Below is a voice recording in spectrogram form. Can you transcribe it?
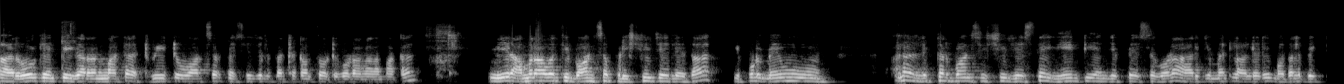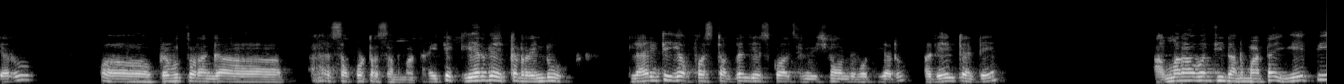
ఆ రోగ్ ఎంపీ గారు అనమాట ట్వీట్ వాట్సాప్ మెసేజ్లు పెట్టడం తోటి కూడా అన్నమాట. మీరు అమరావతి బాండ్స్ అప్పుడు ఇష్యూ చేయలేదా? ఇప్పుడు మేము లిక్కర్ బాండ్స్ ఇష్యూ చేస్తే ఏంటి అని చెప్పేసి కూడా ఆర్గ్యుమెంట్లు ఆల్రెడీ మొదలు పెట్టారు ప్రభుత్వ రంగ సపోర్టర్స్ అన్నమాట. అయితే క్లియర్గా ఇక్కడ రెండు క్లారిటీగా ఫస్ట్ అర్థం చేసుకోవాల్సిన విషయం ఉంది మోతి గారు. అదేంటంటే అమరావతి అనమాట AP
